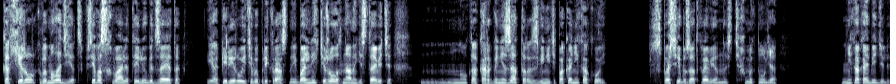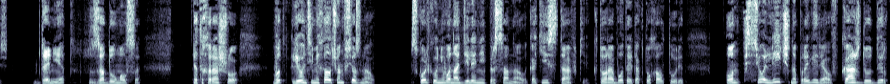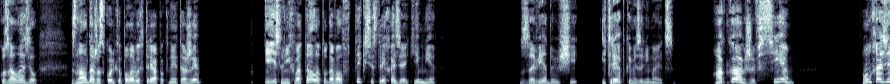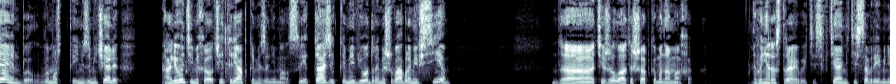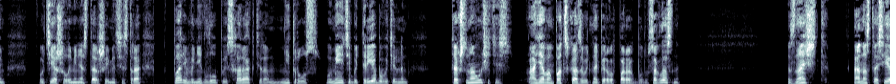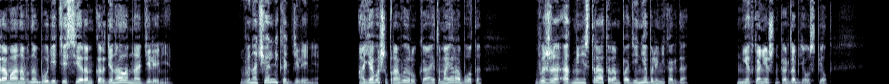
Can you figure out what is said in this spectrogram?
Как хирург вы молодец, все вас хвалят и любят за это, и оперируете вы прекрасно, и больных тяжелых на ноги ставите. Ну, как организатор, извините, пока никакой. Спасибо за откровенность, хмыкнул я. Никак обиделись? Да нет, задумался. Это хорошо. Вот Леонтий Михайлович, он все знал. Сколько у него на отделении персонала, какие ставки, кто работает, а кто халтурит. Он все лично проверял, в каждую дырку залазил, знал даже, сколько половых тряпок на этаже, и если не хватало, то давал втык сестре хозяйки и мне. Заведующий и тряпками занимается. А как же, всем! Он хозяин был, вы, может, и не замечали. А Леонтий Михайлович и тряпками занимался, и тазиками, ведрами, швабрами, всем. Да, тяжела ты шапка Мономаха. Вы не расстраивайтесь, втянетесь со временем, — утешила меня старшая медсестра. Парень вы не глупый, с характером, не трус, умеете быть требовательным. Так что научитесь, а я вам подсказывать на первых порах буду. Согласны? Значит, Анастасия Романовна, будете серым кардиналом на отделении? Вы начальник отделения, а я ваша правая рука, это моя работа. Вы же администратором поди не были никогда? Нет, конечно, когда бы я успел.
